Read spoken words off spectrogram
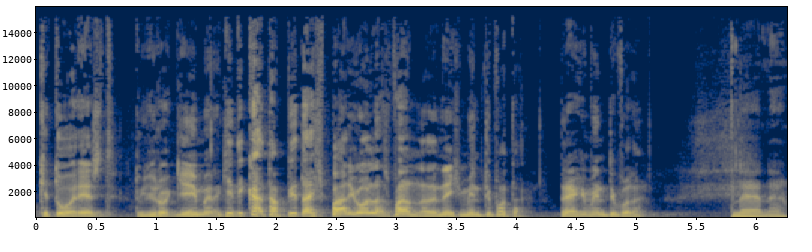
και το REST του Eurogamer γενικά τα οποία τα έχει πάρει όλα σπάνα δεν έχει μείνει τίποτα. Δεν έχει μείνει τίποτα. Ναι, ναι.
